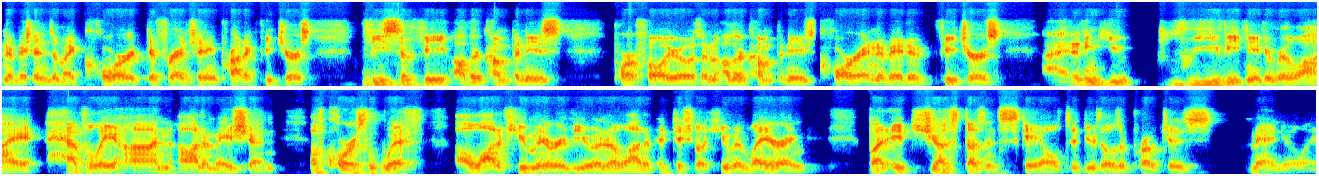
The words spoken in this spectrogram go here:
innovations and my core differentiating product features vis a vis other companies' portfolios and other companies' core innovative features? I think you really need to rely heavily on automation, of course, with a lot of human review and a lot of additional human layering, but it just doesn't scale to do those approaches manually.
